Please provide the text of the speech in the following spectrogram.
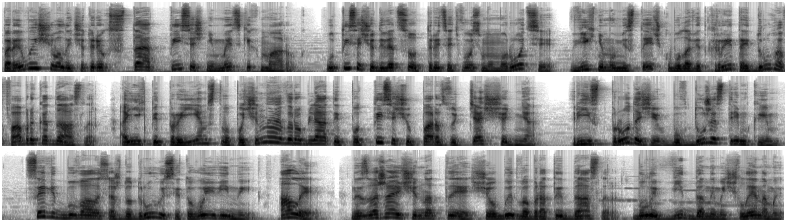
перевищували 400 тисяч німецьких марок. У 1938 році в їхньому містечку була відкрита й друга фабрика Даслер, а їх підприємство починає виробляти по тисячу пар взуття щодня. Ріст продажів був дуже стрімким. Це відбувалося аж до Другої світової війни. Але, незважаючи на те, що обидва брати Даслер були відданими членами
